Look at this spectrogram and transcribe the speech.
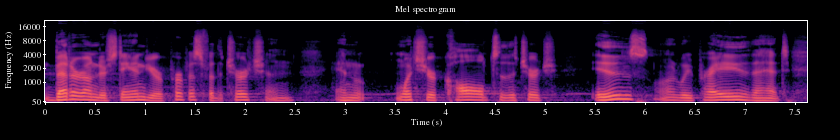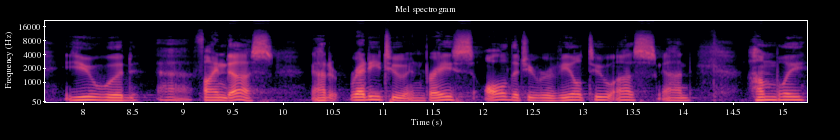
better understand your purpose for the church and, and what your call to the church is. Lord, we pray that you would uh, find us, God, ready to embrace all that you reveal to us, God, humbly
